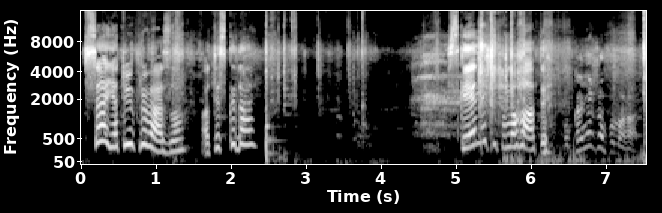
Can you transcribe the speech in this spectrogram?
Все, я тобі привезла, а ти скидай. Скинеш і допомагати. Ну, звісно, допомагати.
